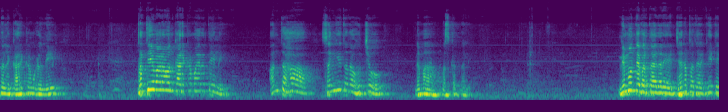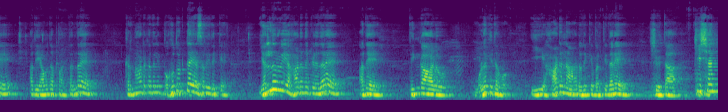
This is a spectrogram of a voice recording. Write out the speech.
ಕಾರ್ಯಕ್ರಮಗಳಲ್ಲಿ ಪ್ರತಿ ವಾರ ಒಂದು ಕಾರ್ಯಕ್ರಮ ಇರುತ್ತೆ ಇಲ್ಲಿ. ಅಂತಹ ಸಂಗೀತದ ಹುಚ್ಚು ನಮ್ಮ ಮಸ್ಕತ್ನಲ್ಲಿ. ನಿಮ್ಮ ಮುಂದೆ ಬರ್ತಾ ಇದ್ದಾರೆ ಜನಪದ ಗೀತೆ, ಅದು ಯಾವುದಪ್ಪ ಅಂತಂದ್ರೆ ಕರ್ನಾಟಕದಲ್ಲಿ ಬಹುದೊಡ್ಡ ಹೆಸರು ಇದಕ್ಕೆ. ಎಲ್ಲರೂ ಈ ಹಾಡನ್ನು ಕೇಳಿದರೆ ಅದೇ ತಿಂಗಾಳು ಮುಳುಗಿದವು. ಈ ಹಾಡನ್ನು ಹಾಡೋದಕ್ಕೆ ಬರ್ತಿದ್ದಾರೆ ಶ್ರೀತಾ ಕಿಶನ್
